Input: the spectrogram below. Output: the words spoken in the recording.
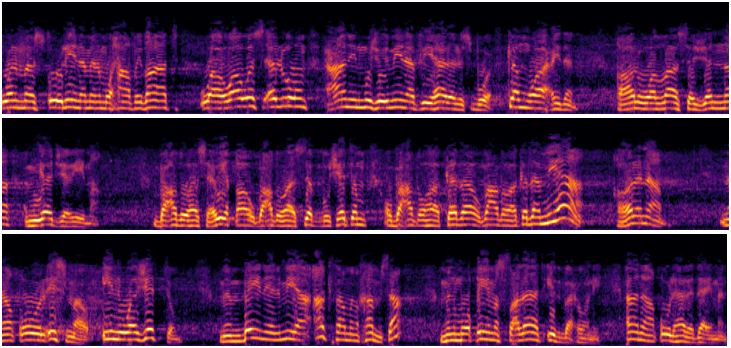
والمسؤولين من المحافظات واسألوهم عن المجرمين في هذا الأسبوع. كم واحدا؟ قالوا والله سجلنا مئة جريمة. بعضها سرقة وبعضها سب وشتم وبعضها كذا وبعضها كذا. مئة! قال نعم. نقول اسمعوا إن وجدتم من بين المئة أكثر من خمسة من مقيم الصلاة اذبحوني. أنا أقول هذا دائما.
